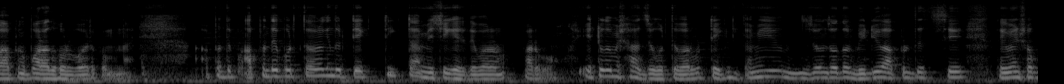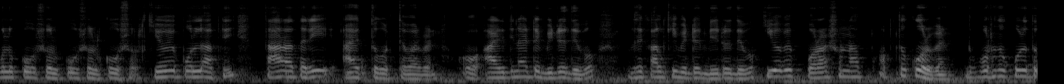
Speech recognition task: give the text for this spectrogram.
বা আপনাকে পড়া ধরবো, এরকম নয়। আপনাদের আপনাদের পড়তে হবে কিন্তু টেকনিকটা আমি শিখে দিতে পারব পারব। এটুকু আমি সাহায্য করতে পারব টেকনিক আমি যত ভিডিও আপলোড দিচ্ছি, দেখবেন সবগুলো কৌশল কৌশল কৌশল। কীভাবে পড়লে আপনি তাড়াতাড়ি আয়ত্ত করতে পারবেন? ও, আরেক দিন একটা ভিডিও দেবো যে কালকে ভিডিও ভিডিও দেবো। কীভাবে পড়াশোনা আপনি করবেন প্রথমত করে তো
